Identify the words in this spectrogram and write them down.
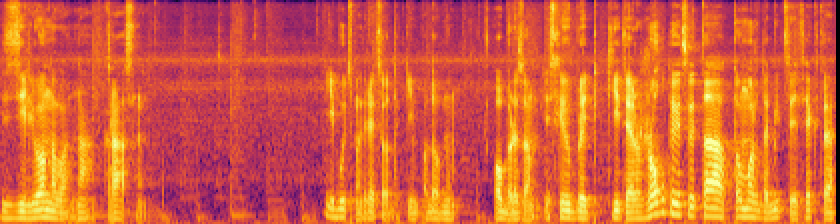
зеленого на красный. И будет смотреться вот таким подобным образом. Если выбрать какие-то желтые цвета, то можно добиться эффекта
